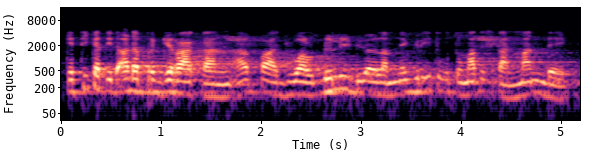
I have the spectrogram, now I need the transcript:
ketika tidak ada pergerakan apa jual beli di dalam negeri itu otomatis kan mandek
